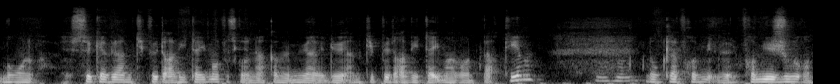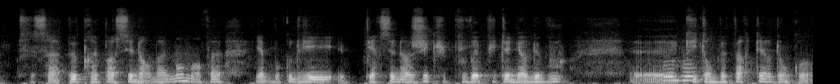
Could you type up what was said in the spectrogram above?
Bon, ceux qui avaient un petit peu de ravitaillement, parce qu'on a quand même eu un, un petit peu de ravitaillement avant de partir. Donc la le premier jour, ça, a à peu près passé normalement, mais enfin, il y a beaucoup de vieilles personnes âgées qui pouvaient plus tenir debout, euh, qui tombaient par terre. Donc, on-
